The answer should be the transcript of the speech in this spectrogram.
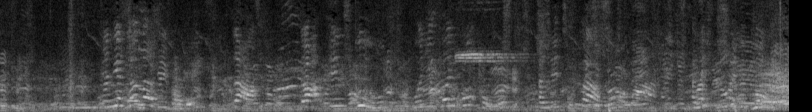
At you. Can you tell everybody that, that in school, when you play football and it's a foul, and it's not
